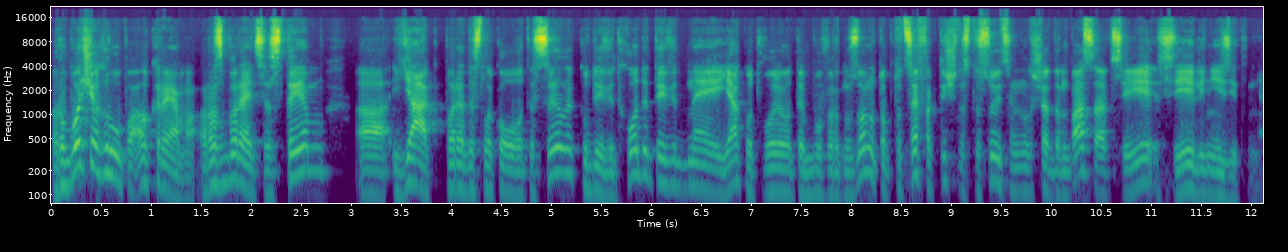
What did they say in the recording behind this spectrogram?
Робоча група окремо розбереться з тим, е, як передислоковувати сили, куди відходити від неї, як утворювати буферну зону. Тобто, це фактично стосується не лише Донбасу, а всієї всієї лінії зіткнення.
